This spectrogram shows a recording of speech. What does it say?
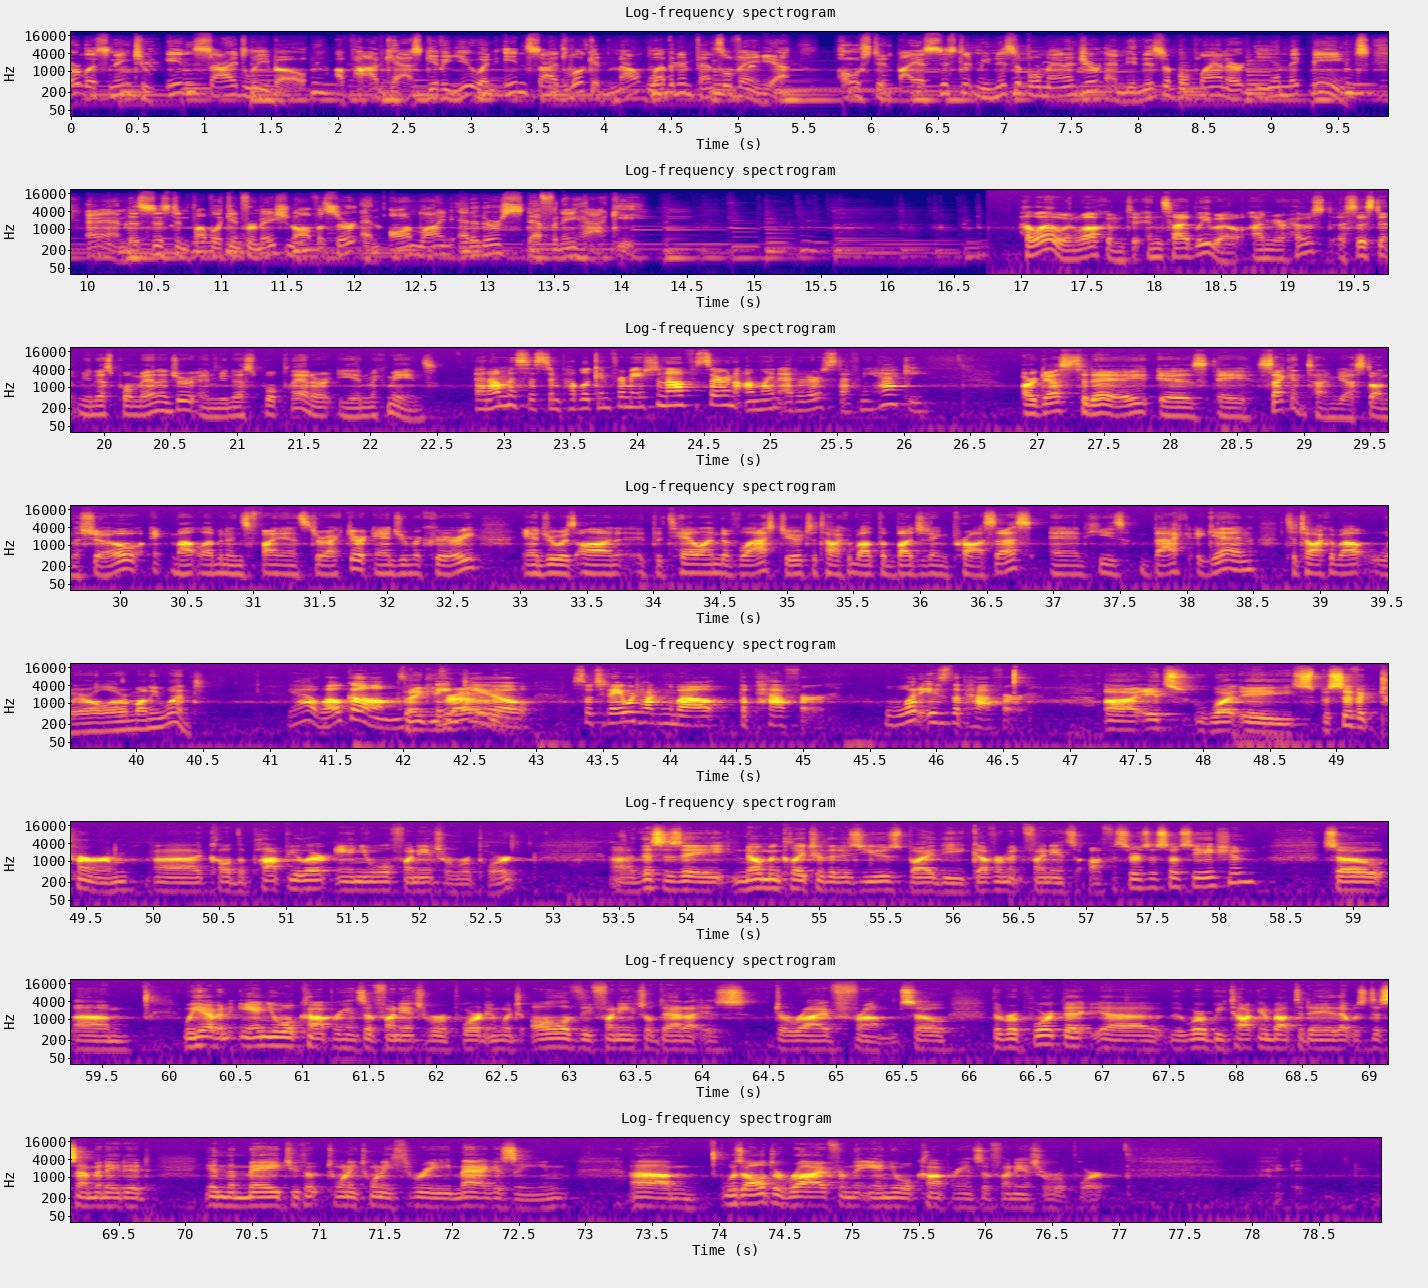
You're listening to Inside Lebo, a podcast giving you an inside look at Mount Lebanon, Pennsylvania. Hosted by Assistant Municipal Manager and Municipal Planner Ian McMeans and Assistant Public Information Officer and online editor Stephanie Hackey. Hello and welcome to Inside Lebo. I'm your host, Assistant Municipal Manager and Municipal Planner Ian McMeans. And I'm Assistant Public Information Officer and Online Editor Stephanie Hackey. Our guest today is a second time guest on the show, Mount Lebanon's Finance Director, Andrew McCreery. Andrew was on at the tail end of last year to talk about the budgeting process, and he's back again to talk about where all our money went. Yeah, welcome. Thank you Thank for having you. me. So today we're talking about the PAFR. What is the PAFR? Uh, it's what a specific term uh, called the Popular Annual Financial Report. Uh, this is a nomenclature that is used by the Government Finance Officers Association. So um, we have an annual comprehensive financial report in which all of the financial data is derived from. So the report that, uh, that we'll be talking about today that was disseminated in the May 2023 magazine um, was all derived from the annual comprehensive financial report.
